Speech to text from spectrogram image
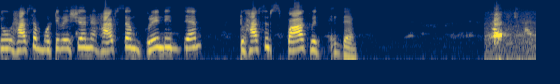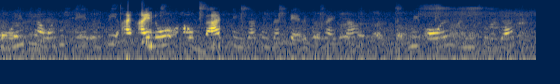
to have some motivation, have some grin in them, to have some spark within them. The only thing I want to say is, I, I know how bad things are, things are terrible right now. We all need to just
